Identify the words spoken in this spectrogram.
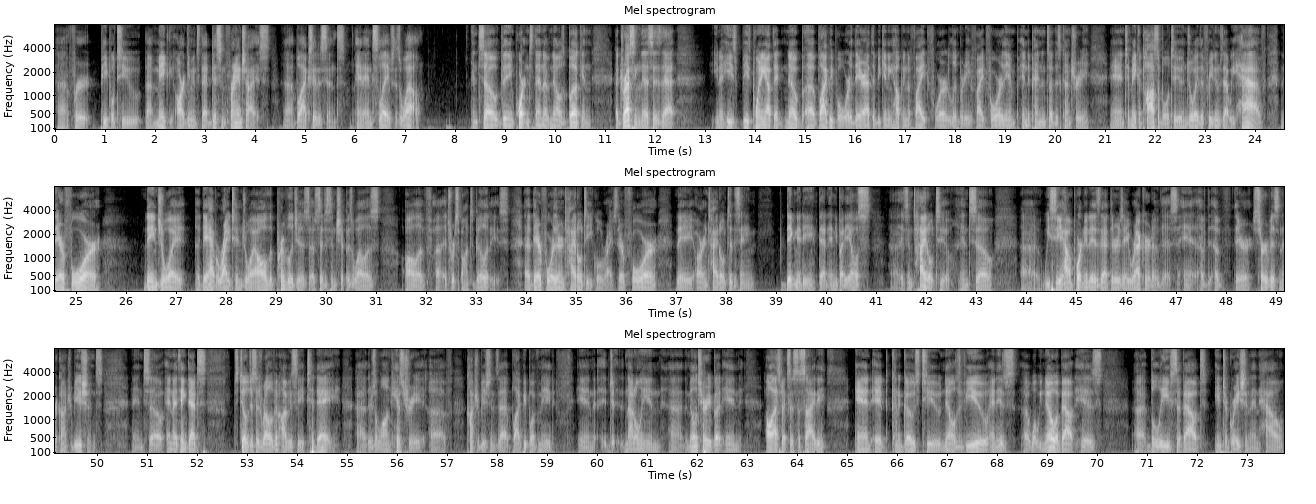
uh, for people to uh, make the arguments that disenfranchise uh, black citizens and, and slaves as well. And so the importance then of Nell's book and addressing this is that you know he's he's pointing out that no uh, black people were there at the beginning helping to fight for liberty fight for the independence of this country and to make it possible to enjoy the freedoms that we have therefore they enjoy they have a right to enjoy all the privileges of citizenship as well as all of uh, its responsibilities. Uh, therefore, they're entitled to equal rights. Therefore, they are entitled to the same dignity that anybody else uh, is entitled to. And so uh, we see how important it is that there is a record of this, uh, of, of their service and their contributions. And so, and I think that's still just as relevant, obviously, today. Uh, there's a long history of contributions that black people have made in not only in uh, the military but in all aspects of society and it kind of goes to Nell's view and his uh, what we know about his uh, beliefs about integration and how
